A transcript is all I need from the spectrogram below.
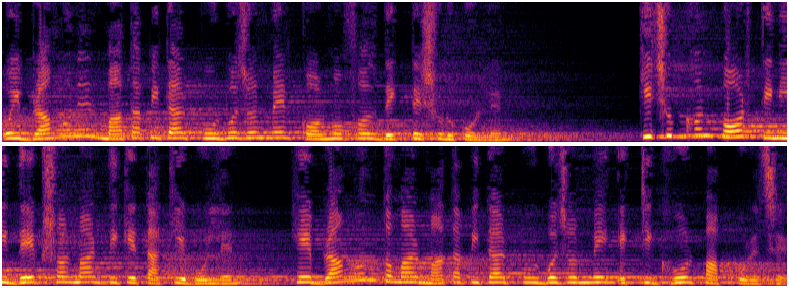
ওই ব্রাহ্মণের মাতা পিতার পূর্বজন্মের কর্মফল দেখতে শুরু করলেন। কিছুক্ষণ পর তিনি দেব শর্মার দিকে তাকিয়ে বললেন, হে ব্রাহ্মণ, তোমার মাতা পিতার পূর্বজন্মে একটি ঘোর পাপ করেছে।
